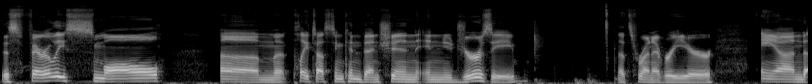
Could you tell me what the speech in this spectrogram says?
this fairly small um, playtesting convention in New Jersey that's run every year, and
